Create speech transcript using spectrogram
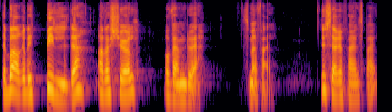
Det er bare ditt bilde av deg sjøl og hvem du er, som er feil. Du ser i feil speil.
